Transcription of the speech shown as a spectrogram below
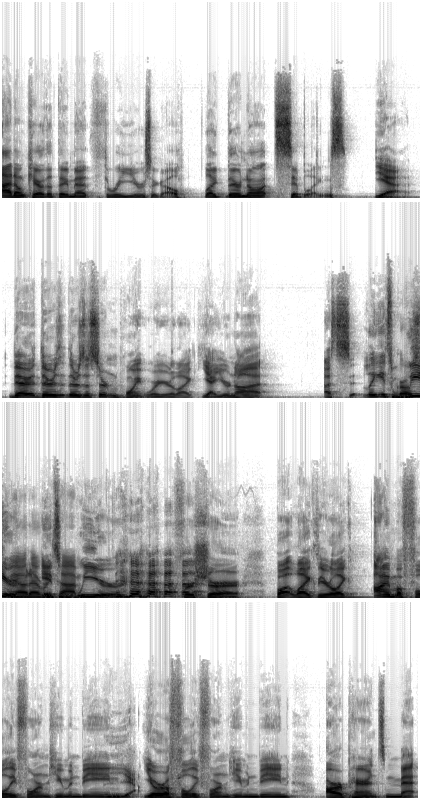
I don't care that they met three years ago. Like, they're not siblings. Yeah, there, there's there's a certain point where you're like, yeah, you're not a like it's Gross me weird. out every it's time. weird for sure. But like you're like, I'm a fully formed human being. Yeah. you're a fully formed human being. Our parents met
